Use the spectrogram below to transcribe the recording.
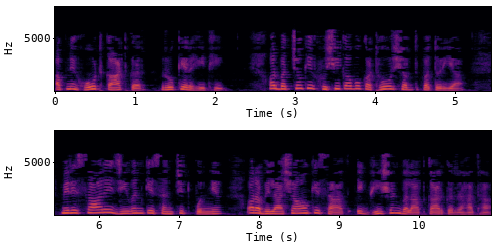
اپنے ہوٹ کاٹ کر روکے رہی تھی۔ اور بچوں کی خوشی کا وہ کٹور شبد پتوریا، میرے سارے جیون کے سنچت پنیہ اور ابھیلاشاؤں کے ساتھ ایک بھیشن بلاکار کر رہا تھا۔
